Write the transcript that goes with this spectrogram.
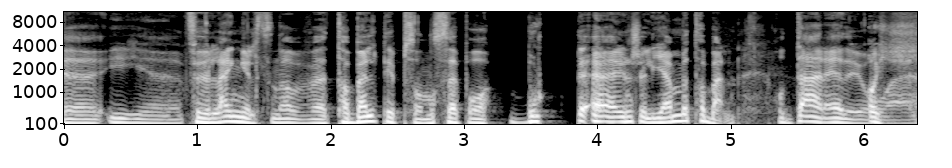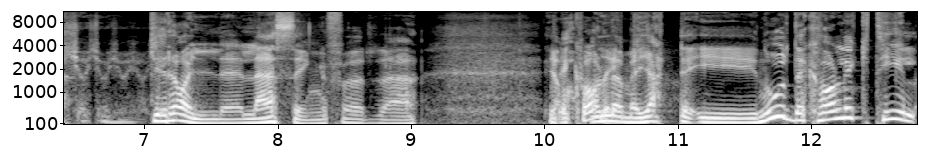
eh, i eh, forlengelsen av eh, tabelltipsene å se på borte, eh, unnskyld, hjemmetabellen. Og der er det jo Oi, eh, oi, oi, oi. grall eh, lesing for eh, ja, Det er kvalik. alle med hjertet i nord. Det er kvalik. TIL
